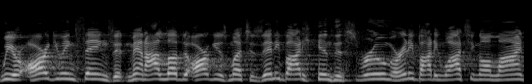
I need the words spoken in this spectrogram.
We are arguing things that, man, I love to argue as much as anybody in this room or anybody watching online.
